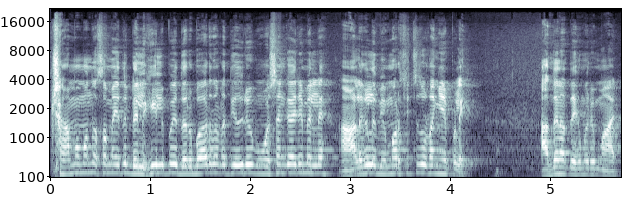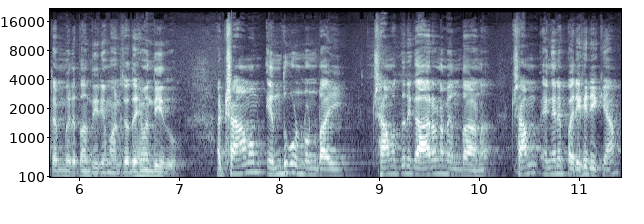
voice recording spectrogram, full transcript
ക്ഷാമം വന്ന സമയത്ത് ഡൽഹിയിൽ പോയി ദർബാർ നടത്തിയതൊരു മോശം കാര്യമല്ലേ? ആളുകൾ വിമർശിച്ചു തുടങ്ങിയപ്പോഴേ അതിന് അദ്ദേഹം ഒരു മാറ്റം വരുത്താൻ തീരുമാനിച്ചു. അദ്ദേഹം എന്ത് ചെയ്തു? ആ ക്ഷാമം എന്തുകൊണ്ടുണ്ടായി? ക്ഷാമത്തിന് കാരണം എന്താണ്? ക്ഷാമം എങ്ങനെ പരിഹരിക്കാം?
